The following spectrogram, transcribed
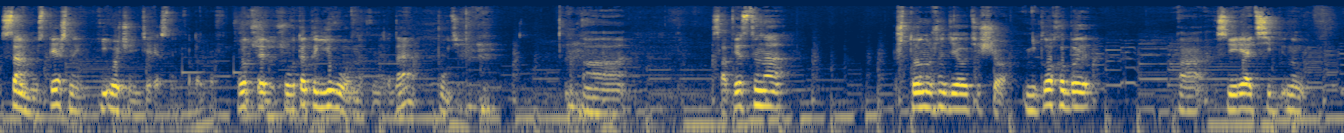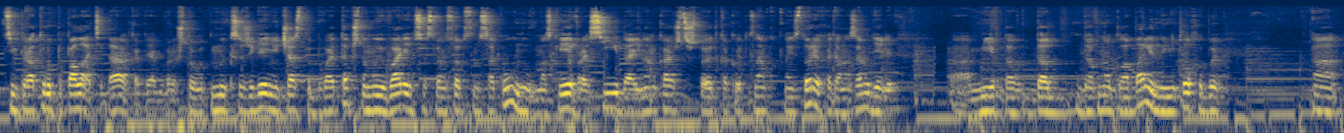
самый успешный и очень интересный фотограф. Вот, Очень, это, очень. вот это его, например, да, путь. Соответственно, что нужно делать еще? Неплохо бы а, сверять себе, ну, температуру по палате, да, как я говорю, что вот мы, к сожалению, часто бывает так, что мы варимся в своем собственном соку, ну, в Москве, в России, да, и нам кажется, что это какая-то замкнутая история, хотя на самом деле а, мир дав- дав- давно глобален, и неплохо бы а,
